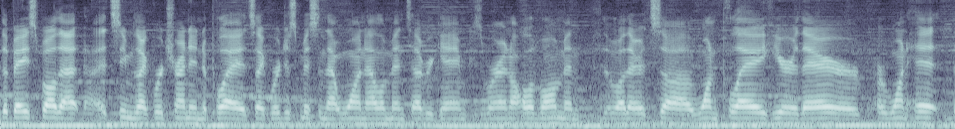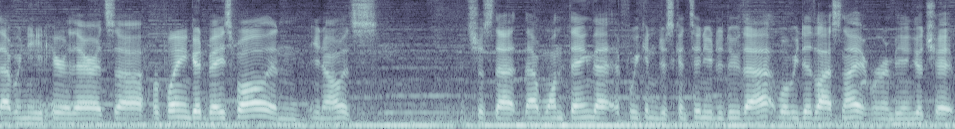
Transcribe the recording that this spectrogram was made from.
the baseball that it seems like we're trending to play. It's like we're just missing that one element to every game because we're in all of them, and whether it's uh, one play here or there or, or, one hit that we need here or there, it's uh, we're playing good baseball, and you know it's it's just that that one thing that if we can just continue to do that, what we did last night, we're gonna be in good shape.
